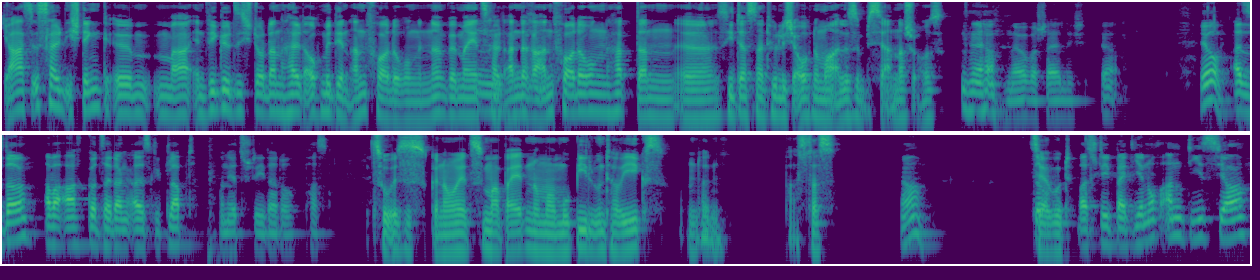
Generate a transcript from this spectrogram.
Ja, es ist halt, ich denke, ähm, man entwickelt sich dort dann halt auch mit den Anforderungen. Ne? Wenn man jetzt halt mhm. andere Anforderungen hat, dann äh, sieht das natürlich auch nochmal alles ein bisschen anders aus. Ja, ja, wahrscheinlich, ja. Ja, also da, aber ach, Gott sei Dank alles geklappt und jetzt steht er da, passt. So ist es, genau. Jetzt sind wir beide nochmal mobil unterwegs und dann passt das. Ja. So, Sehr gut. Was steht bei dir noch an dieses Jahr?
